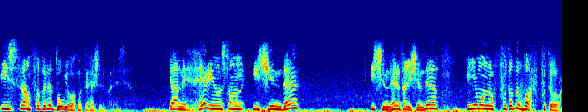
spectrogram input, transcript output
İslam fıtratıyla doğuyor bak muhtemelen her şey böylece. Yani her insanın içinde içinde, her insan içinde imanın fıtratı var. Fıtratı var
